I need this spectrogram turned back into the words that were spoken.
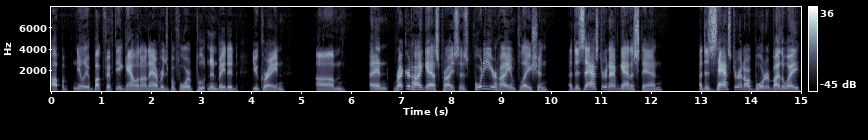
up nearly a buck fifty a gallon on average before Putin invaded Ukraine. Um, and record high gas prices, 40 year high inflation, a disaster in Afghanistan, a disaster at our border. By the way,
